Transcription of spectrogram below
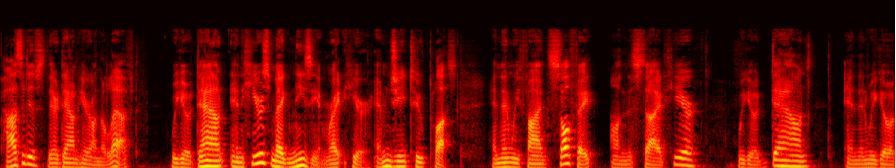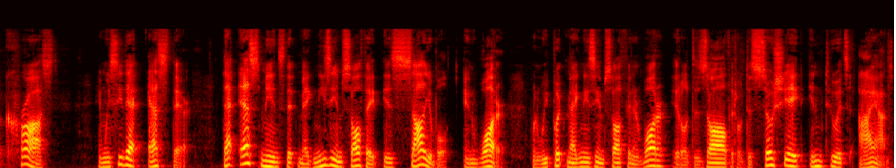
positives, they're down here on the left. We go down, and here's magnesium right here, Mg2+. And then we find sulfate on this side here. We go down, and then we go across, and we see that S there. That S means that magnesium sulfate is soluble in water. When we put magnesium sulfate in water, it'll dissolve, it'll dissociate into its ions.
